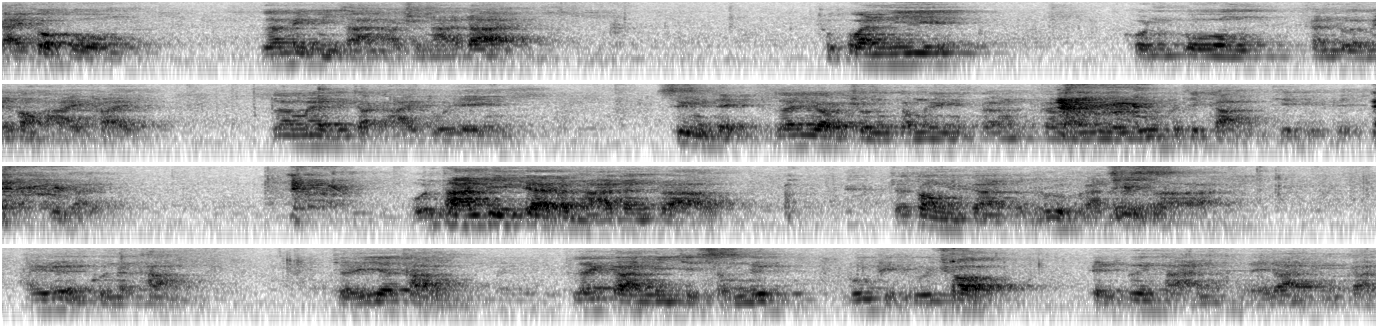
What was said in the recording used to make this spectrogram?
ครๆก็โกง และไม่มีทางเอาชนะได้ ทุกวันนี้คนโกงกันโดยไม่ต้องอายใคร และไม่รู้จักอายตัวเอง ซึ่งเด็กและเยาวชนกำลังกำลังเรียนรู้พฤติกรรมที่ผิดๆผู้ใหญ่หนทางที่แก้ปัญหาดังกล่าว จะต้องมีการปฏิรูปการศึกษา ให้เรื่องคุณธรรม จริยธรรม และการมีจิตสำนึก รู้ผิดรู้ชอบเป็นพื้นฐานในด้านของการ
